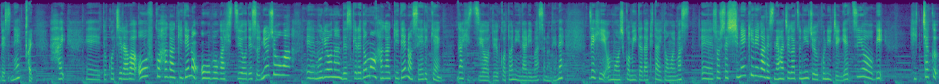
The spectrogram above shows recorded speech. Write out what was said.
ですね。はい。はい。えー、とこちらは往復はがきでの応募が必要です。入場は、えー無料なんですけれども、はがきでの整理券が必要ということになりますのでね、ぜひお申し込みいただきたいと思います。えーそして締め切りがですね、8月29日月曜日必着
